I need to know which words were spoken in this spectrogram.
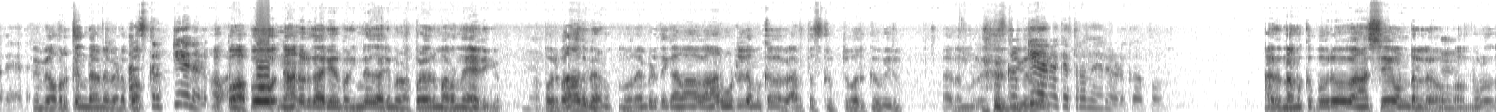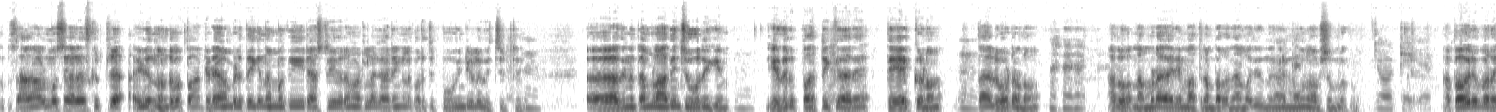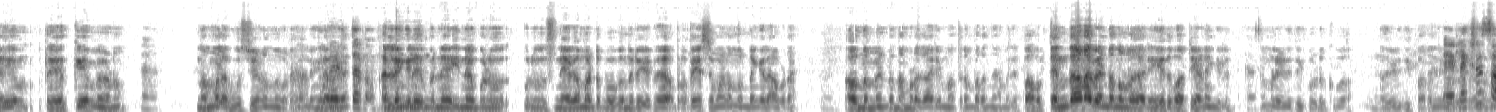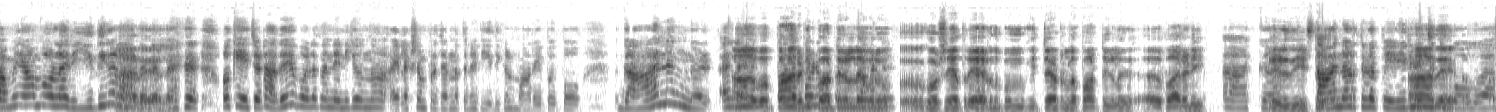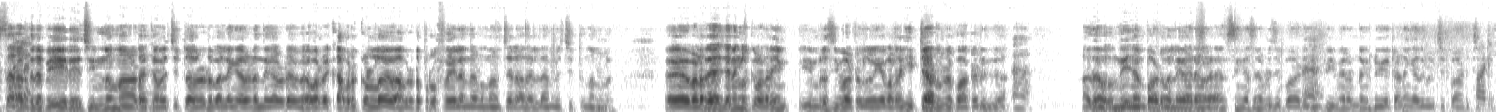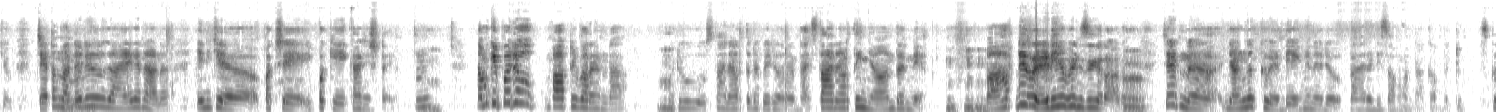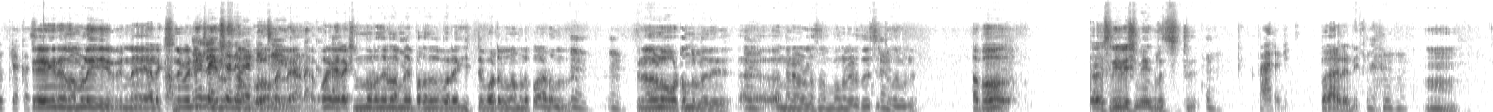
അവർക്ക് എന്താണ് വേണം അപ്പൊ സ്ക്രിപ്റ്റ് ചെയ്യാൻ എളുപ്പം അപ്പൊ അപ്പോ ഞാനൊരു കാര്യം പറയും ഇന്ന കാര്യം പറയണം. അപ്പോൾ അവർ മറന്നതായിരിക്കും അപ്പൊ അവർ അത് വേണം. എന്ന് പറയുമ്പോഴത്തേക്ക് ആ റൂട്ടിൽ നമുക്ക് അടുത്ത സ്ക്രിപ്റ്റ് വർക്ക് വരും. അത് നമ്മൾ എത്ര നേരം എടുക്കും അപ്പൊ? അത് നമുക്കിപ്പോ ഒരു ആശയം ഉണ്ടല്ലോ. നമ്മൾ സാധാരണ ഓൾമോസ്റ്റ് കാലം സ്ക്രിപ്റ്റ് എഴുതുന്നുണ്ട് അപ്പൊ പാർട്ടിയുടെ ആകുമ്പോഴത്തേക്ക് നമുക്ക് ഈ രാഷ്ട്രീയപരമായിട്ടുള്ള കാര്യങ്ങൾ കുറച്ച് പോയിന്റുകൾ വെച്ചിട്ട് അതിന് നമ്മൾ ആദ്യം ചോദിക്കും. എതിർ പാർട്ടിക്കാരെ തേക്കണോ തലോടണോ അതോ നമ്മുടെ കാര്യം മാത്രം പറഞ്ഞാൽ മതി? എന്ന് ഇങ്ങനെ മൂന്ന് ഓപ്ഷൻ വെക്കും. അപ്പൊ അവർ പറയും തേക്കുകയും വേണം നമ്മളെ ബൂസ്റ്റ് ചെയ്യണം എന്ന് പറയും അല്ലെങ്കിൽ അവരെ അല്ലെങ്കിൽ പിന്നെ ഇന്ന ഒരു ഒരു സ്നേഹമായിട്ട് പോകുന്ന ഒരു പ്രദേശമാണെന്നുണ്ടെങ്കിൽ അവിടെ അതൊന്നും വേണ്ട നമ്മുടെ കാര്യം മാത്രം പറഞ്ഞാൽ മതി. അപ്പൊ അവർക്ക് എന്താണ് വേണ്ടെന്നുള്ള കാര്യം ഏത് പാർട്ടിയാണെങ്കിലും നമ്മൾ എഴുതി കൊടുക്കുക അത് എഴുതി പറഞ്ഞു ഇലക്ഷൻ സമയമാകുമ്പോൾ ഉള്ള രീതികളാണ് ഓക്കെ ചേട്ടാ അതേപോലെ തന്നെ എനിക്ക് തോന്നുന്നു ഇലക്ഷൻ പ്രചരണത്തിന്റെ രീതികൾ മാറിയപ്പോ ഇപ്പോ ഗാനങ്ങൾ പാരടി പാരഡി പാട്ടുകളുടെ ഒരു ഘോഷയാത്രയായിരുന്നു. ഇപ്പം ഹിറ്റായിട്ടുള്ള പാട്ടുകൾ പാരഡി എഴുതി സ്ഥാനാർത്ഥിയുടെ പേര് സ്ഥാനാർത്ഥിയുടെ പേര് ചിഹ്നം നാടൊക്കെ വെച്ചിട്ട് അവരുടെ അല്ലെങ്കിൽ അവരുടെ അവരുടെ അവരുടെ അവർക്കുള്ള അവരുടെ പ്രൊഫൈൽ എന്താണെന്ന് വെച്ചാൽ അതെല്ലാം വെച്ചിട്ട് നമ്മൾ വളരെ ജനങ്ങൾക്ക് വളരെ ഇംപ്രസീവ് ആയിട്ടുള്ള അല്ലെങ്കിൽ വളരെ ഹിറ്റ് ആയിട്ടുള്ള ഒരു പാട്ട് എടുക്കുക. അത് ഒന്നേ ഞാൻ പാടും അല്ലെങ്കിൽ വേറെ സിംഗേഴ്സിനെ വിളിച്ച് പാടി ഫീമെയിൽ ഉണ്ടെങ്കിൽ ഡ്യൂറ്റ് ആണെങ്കിൽ അത് വിളിച്ച് പാടി ചേട്ടൻ നല്ലൊരു ഗായകനാണ്. എനിക്ക് പക്ഷേ ഇപ്പൊ കേൾക്കാൻ ഇഷ്ടമായി. നമുക്കിപ്പോ ഒരു പാർട്ടി പറയണ്ട? ഒരു സ്ഥാനാർത്ഥിയുടെ പേര് പറയണ്ട സ്ഥാനാർത്ഥി ഞാൻ തന്നെയാണ് പാർട്ടി റേഡിയോ ബെൻസീർ ആണ് ചേട്ടന് ഞങ്ങൾക്ക് വേണ്ടി എങ്ങനെ ഒരു പാരഡി സോങ് ഉണ്ടാക്കാൻ പറ്റും? സ്ക്രിപ്റ്റ് ഒക്കെ എങ്ങനെയാ? നമ്മൾ ഈ പിന്നെ ഇലക്ഷന് വേണ്ടി ചെയ്യുന്ന സംഭവമല്ലേ അപ്പൊ ഇലക്ഷൻ എന്ന് പറഞ്ഞാൽ നമ്മൾ പറഞ്ഞതുപോലെ ഹിറ്റ് പാട്ടുകൾ നമ്മൾ പാടുന്നത്. പിന്നെ നമ്മൾ ഓട്ടം തുള്ളൽ അങ്ങനെയുള്ള സംഭവങ്ങൾ എടുത്ത് വെച്ചിട്ട് നമ്മൾ അപ്പോ ശ്രീലക്ഷ്മിയെ കുറിച്ചിട്ട് പാരഡി. പാരഡി.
